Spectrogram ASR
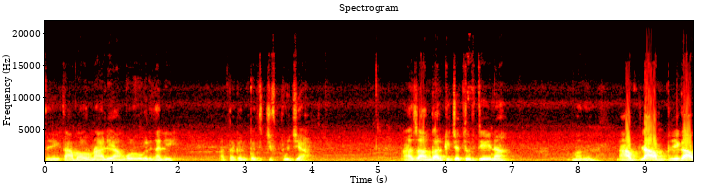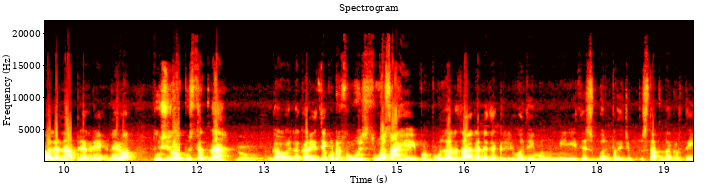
ते कामावरून आले आंघोळ वगैरे झाली. आता गणपतीची पूजा. आज अंगारकी चतुर्थी आहे ना? म्हणून. आपल्या आपल्या गावाला ना आपल्याकडे? नाही हो? तुळशीजवळ पुजतात ना? हो. गावाला. कारण इथे कुठं तुळस तुळस आहे पण पूजाला जागा नाही त्या ग्रीलमध्ये. म्हणून मी इथेच गणपतीची स्थापना करते.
